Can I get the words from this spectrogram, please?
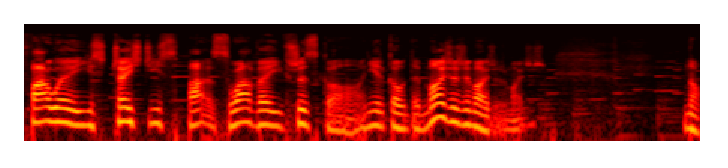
chwałę i cześć i sławę i wszystko, a nie tylko ten Mojżesz i Mojżesz, Mojżesz. No,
